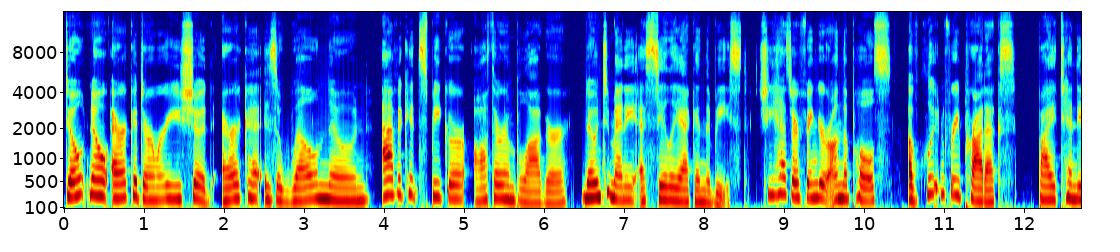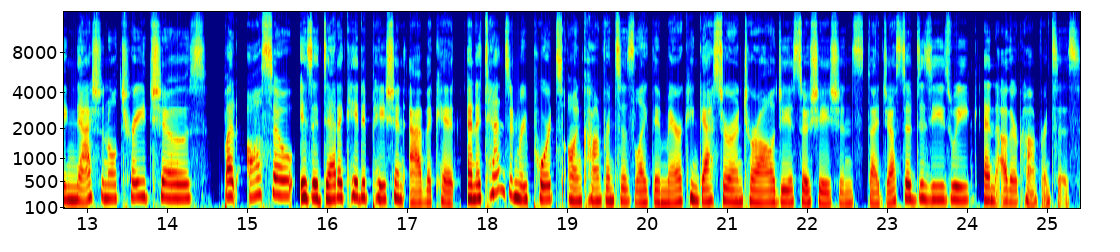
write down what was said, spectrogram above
don't know Erica Dermer, you should. Erica is a well known advocate, speaker, author, and blogger, known to many as Celiac and the Beast. She has her finger on the pulse of gluten free products by attending national trade shows, but also is a dedicated patient advocate and attends and reports on conferences like the American Gastroenterology Association's Digestive Disease Week and other conferences.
